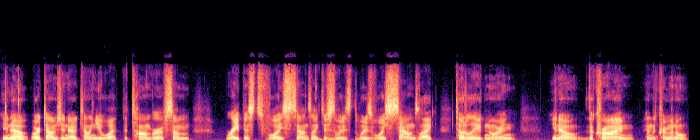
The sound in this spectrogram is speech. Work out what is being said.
you know, or Tom Junod telling you what the timbre of some rapist's voice sounds like, mm-hmm. just what his, what his voice sounds like, totally ignoring, you know, the crime and the criminal,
